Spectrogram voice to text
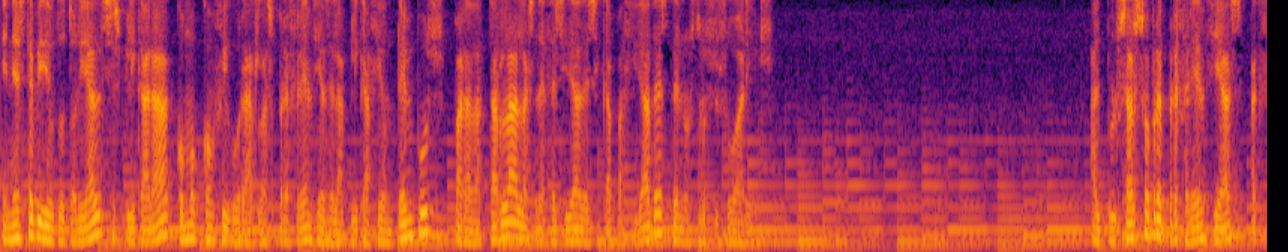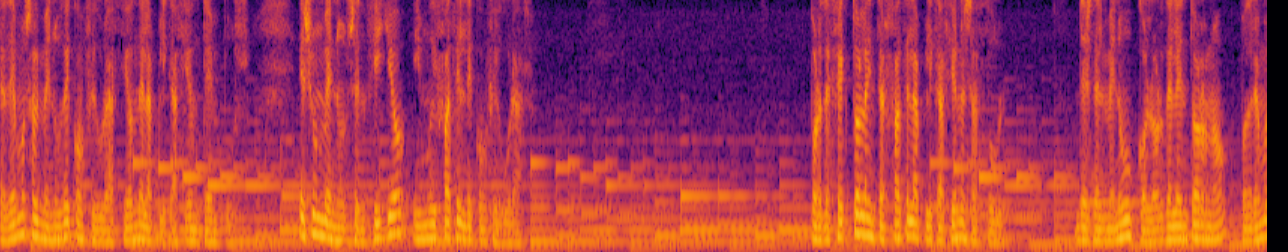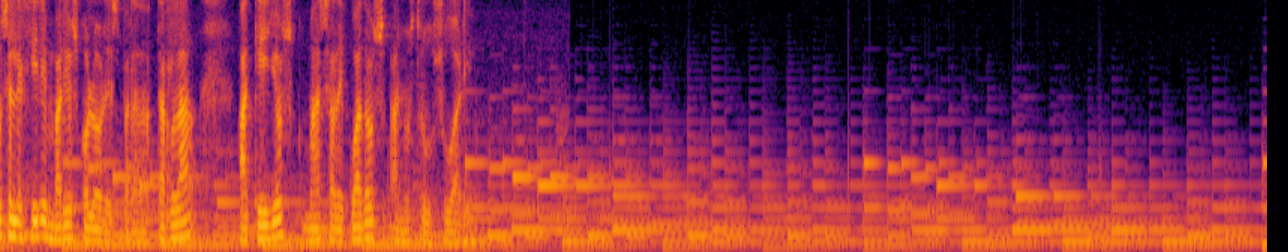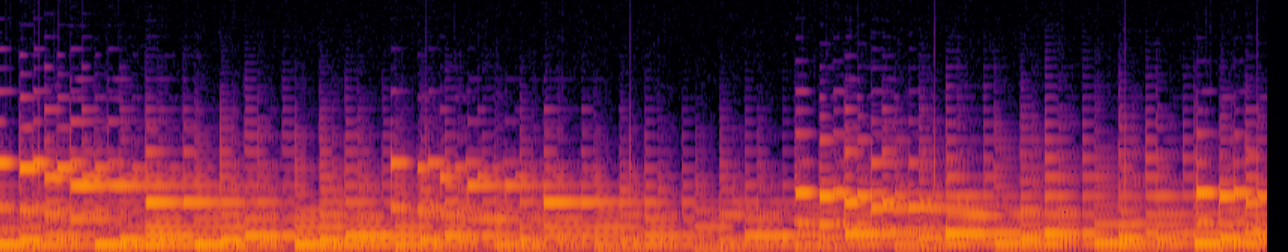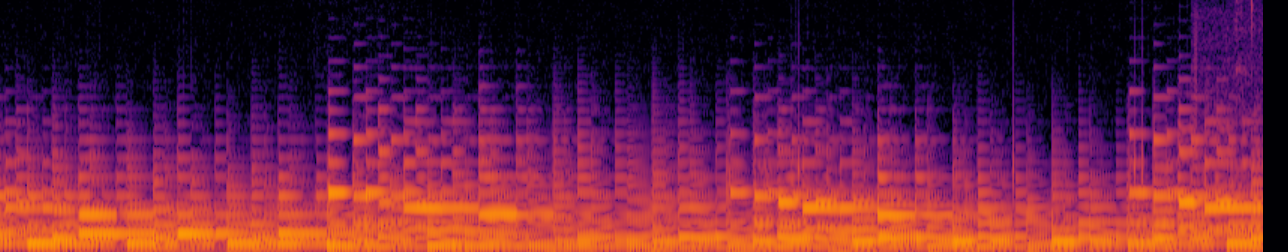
En este video tutorial se explicará cómo configurar las preferencias de la aplicación Tempus para adaptarla a las necesidades y capacidades de nuestros usuarios. Al pulsar sobre Preferencias, accedemos al menú de configuración de la aplicación Tempus. Es un menú sencillo y muy fácil de configurar. Por defecto la interfaz de la aplicación es azul, desde el menú Color del entorno podremos elegir en varios colores para adaptarla a aquellos más adecuados a nuestro usuario.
